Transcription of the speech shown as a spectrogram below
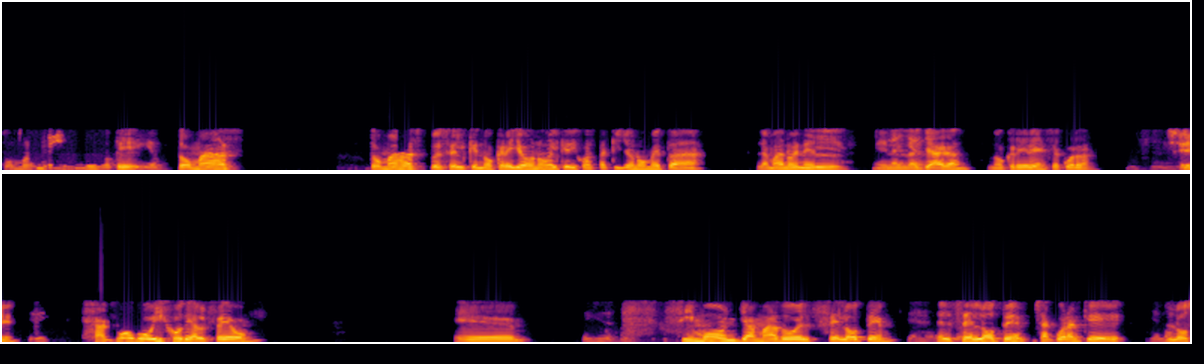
Tomás, este, Tomás, Tomás, pues el que no creyó, ¿no? El que dijo hasta que yo no meta la mano en el en la, llaga. no creeré, ¿se acuerdan? Sí. Jacobo, hijo de Alfeo. Eh, Simón llamado el celote. El celote, ¿se acuerdan que los,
